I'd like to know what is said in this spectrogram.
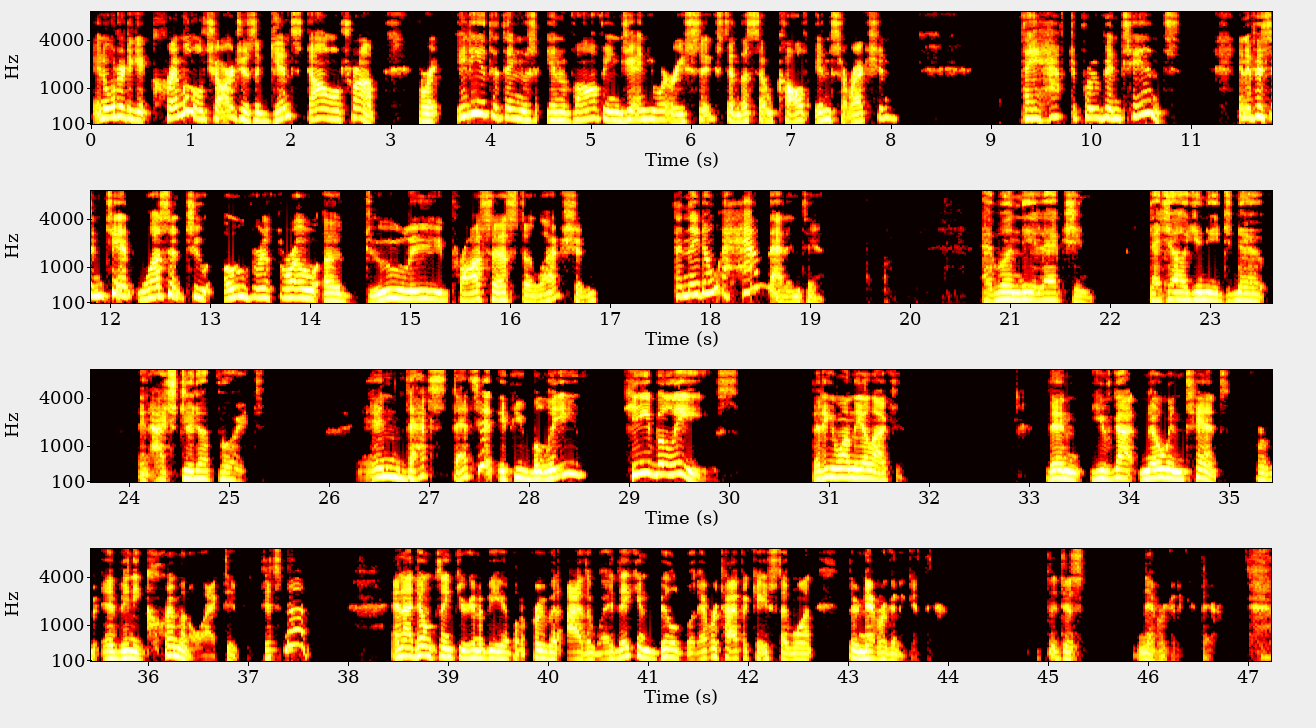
in order to get criminal charges against Donald Trump for any of the things involving January 6th and the so called insurrection, they have to prove intent. And if his intent wasn't to overthrow a duly processed election, then they don't have that intent. I won the election. That's all you need to know. And I stood up for it. And that's, that's it. If you believe he believes that he won the election, then you've got no intent for, of any criminal activity. It's not. And I don't think you're going to be able to prove it either way. They can build whatever type of case they want. They're never going to get there. They're just never going to get there.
